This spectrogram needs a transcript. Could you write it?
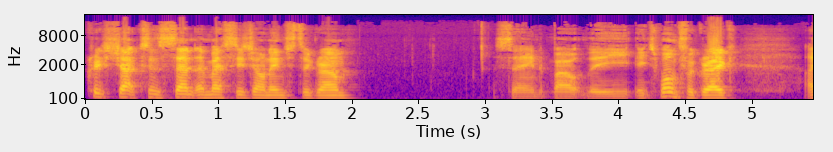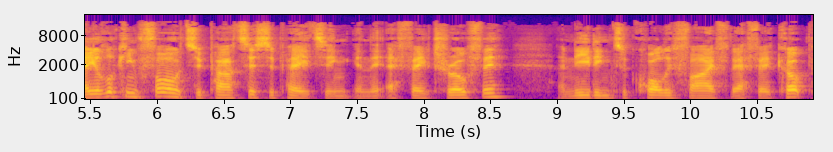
Chris Jackson sent a message on Instagram saying about the. It's one for Greg. Are you looking forward to participating in the FA Trophy and needing to qualify for the FA Cup?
